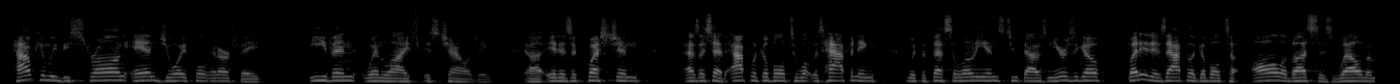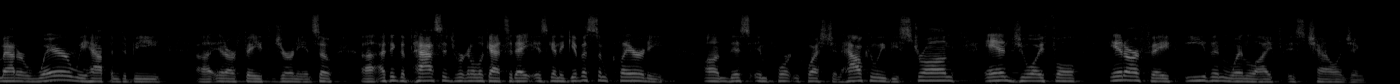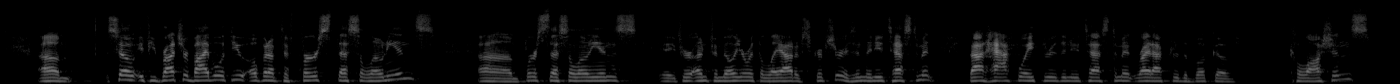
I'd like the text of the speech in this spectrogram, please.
How can we be strong and joyful in our faith even when life is challenging? Uh, it is a question as I said, applicable to what was happening with the Thessalonians 2,000 years ago, but it is applicable to all of us as well, no matter where we happen to be uh, in our faith journey. And so uh, I think the passage we're going to look at today is going to give us some clarity on this important question How can we be strong and joyful in our faith, even when life is challenging? Um, so if you brought your Bible with you, open up to First Thessalonians. Um, First Thessalonians, if you're unfamiliar with the layout of Scripture, is in the New Testament, about halfway through the New Testament, right after the book of Colossians.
